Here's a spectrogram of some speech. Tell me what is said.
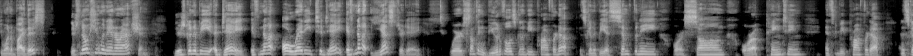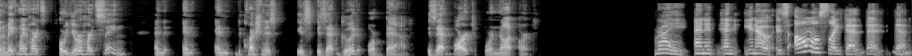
you want to buy this? There's no human interaction. There's going to be a day, if not already today, if not yesterday, where something beautiful is going to be proffered up. It's going to be a symphony or a song or a painting, and it's going to be proffered up, and it's going to make my heart or your heart sing. And and and the question is, is is that good or bad? Is that mm-hmm. art or not art? Right. And it and you know, it's almost like that that that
